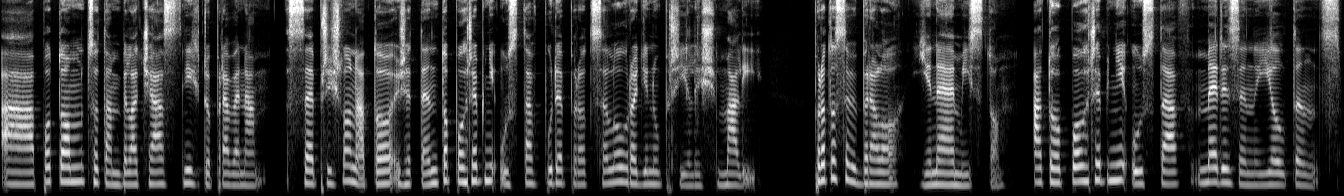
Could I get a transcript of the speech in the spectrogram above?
a potom, co tam byla část z nich dopravena, se přišlo na to, že tento pohřební ústav bude pro celou rodinu příliš malý. Proto se vybralo jiné místo. A to pohřební ústav Medicine Yiltons.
